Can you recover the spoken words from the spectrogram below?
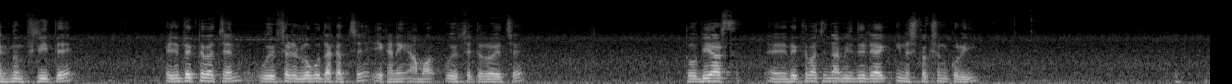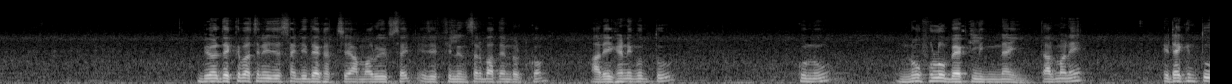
একদম ফ্রিতে। এই যে দেখতে পাচ্ছেন, ওয়েবসাইটের লোগো দেখাচ্ছে, এখানে আমার ওয়েবসাইটে রয়েছে। তো বিয়ার্স দেখতে পাচ্ছেন যে আমি যদি এটা ইনস্পেকশন করি বিহার দেখতে পাচ্ছেন, এই যে সাইটটি দেখাচ্ছে আমার ওয়েবসাইট এই যে ফিলেন্সার বাতেন ডট কম আর এখানে কিন্তু কোনো নো ফলো ব্যাকলিং নাই। তার মানে এটা কিন্তু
